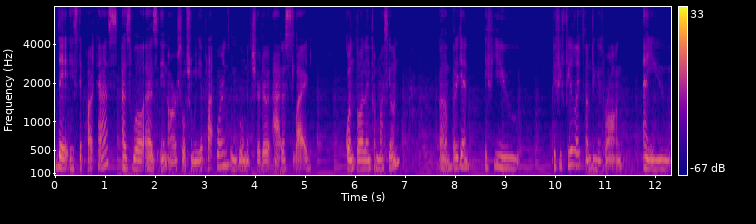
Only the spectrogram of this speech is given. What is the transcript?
de este podcast as well as in our social media platforms. We will make sure to add a slide con toda la información. Um, but again if you if you feel like something is wrong and you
